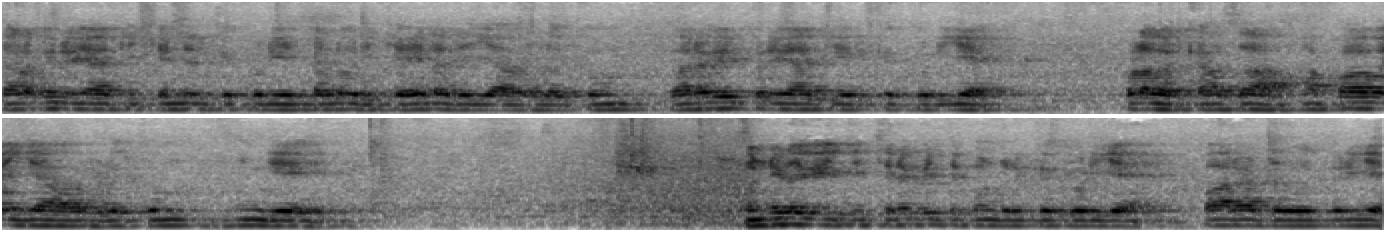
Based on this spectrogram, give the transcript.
தலைமையுரையாற்றி சென்றிருக்கக்கூடிய கல்லூரி செயலர் ஐயா அவர்களுக்கும் வரவேற்புரையாற்றி இருக்கக்கூடிய புலவர் காசா அப்பாவையா அவர்களுக்கும் இங்கே முன்னிலை வைத்து சிறப்பித்துக் கொண்டிருக்கக்கூடிய பாராட்டுதலுக்குரிய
